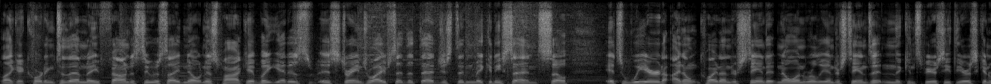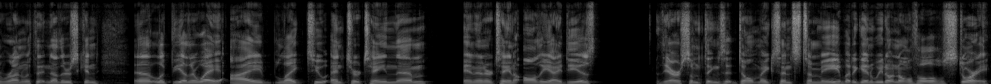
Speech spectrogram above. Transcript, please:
Like, according to them, they found a suicide note in his pocket, but yet his, his strange wife said that that just didn't make any sense. So it's weird. I don't quite understand it. No one really understands it, and the conspiracy theorists can run with it, and others can uh, look the other way. I like to entertain them and entertain all the ideas there are some things that don't make sense to me, but again, we don't know the whole story.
